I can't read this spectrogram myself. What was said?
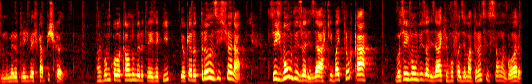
O número 3 vai ficar piscando. Nós vamos colocar o número 3 aqui e eu quero transicionar. Vocês vão visualizar que vai trocar. Vocês vão visualizar que eu vou fazer uma transição agora.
